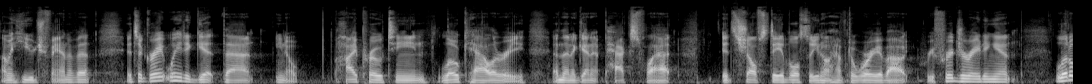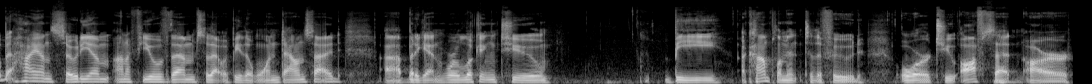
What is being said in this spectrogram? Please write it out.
I'm a huge fan of it. It's a great way to get that you know high protein, low calorie, and then again it packs flat. It's shelf stable, so you don't have to worry about refrigerating it. A little bit high on sodium on a few of them, so that would be the one downside. Uh, but again, we're looking to be a complement to the food or to offset our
